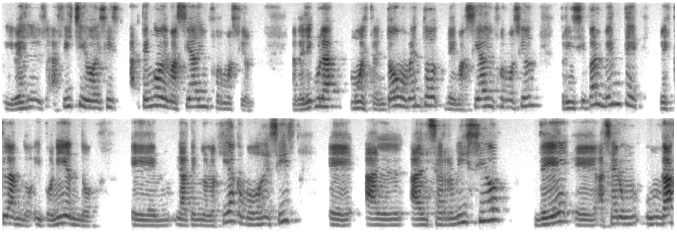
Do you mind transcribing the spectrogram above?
y ves el afiche y vos decís, ah, tengo demasiada información. La película muestra en todo momento demasiada información, principalmente mezclando y poniendo eh, la tecnología, como vos decís, eh, al, al servicio de eh, hacer un, un, gag,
